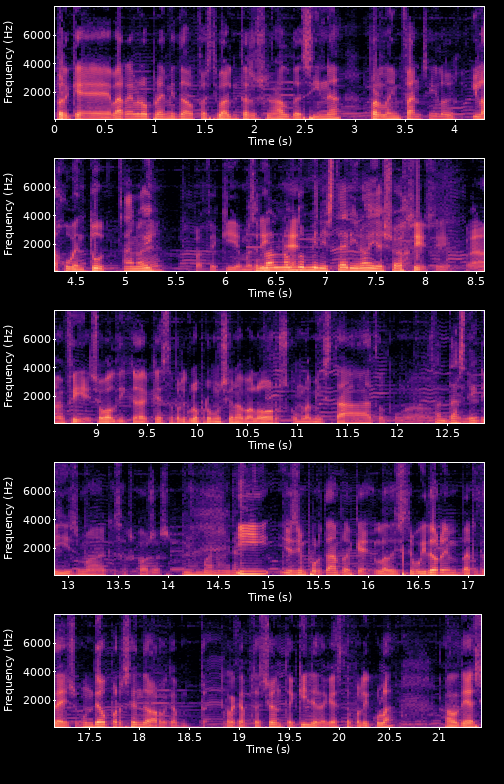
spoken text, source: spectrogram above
perquè va rebre el Premi del Festival Internacional de Cine per la Infància i la, i la Joventut. Ah, noi. Eh? Es va fer aquí a Madrid. Sembla el nom eh? d'un ministeri, no? I això... Sí, sí. En fi, això vol dir que aquesta pel·lícula promociona valors com l'amistat, el, com el Fantàstic. companyerisme, aquestes coses. Mm, Bueno, mira. I és important perquè la distribuïdora inverteix un 10% de la recapta recaptació en taquilla d'aquesta pel·lícula al Dies,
